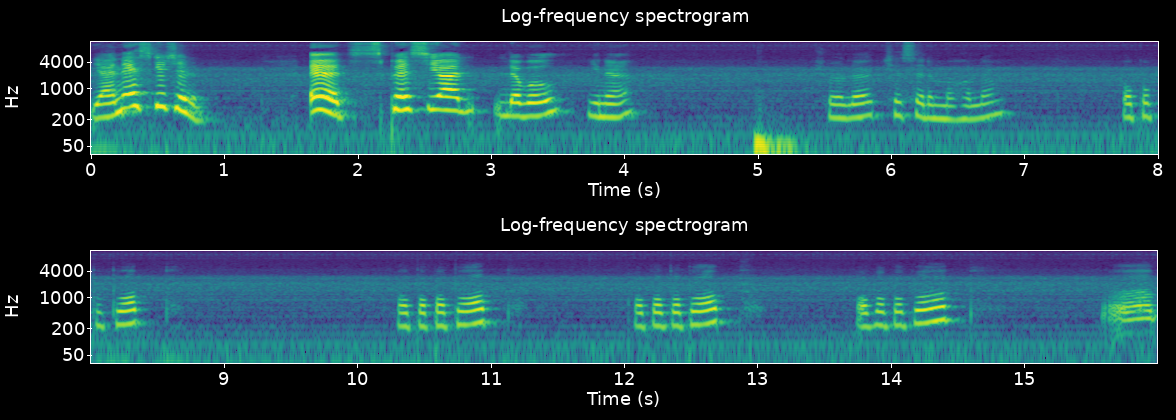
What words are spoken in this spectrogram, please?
Yani es geçelim. Evet. Special level yine. Şöyle keselim bakalım. Hop hop hop hop. Hop hop hop hop. Hop hop hop hop. Hop hop hop hop. Hop.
